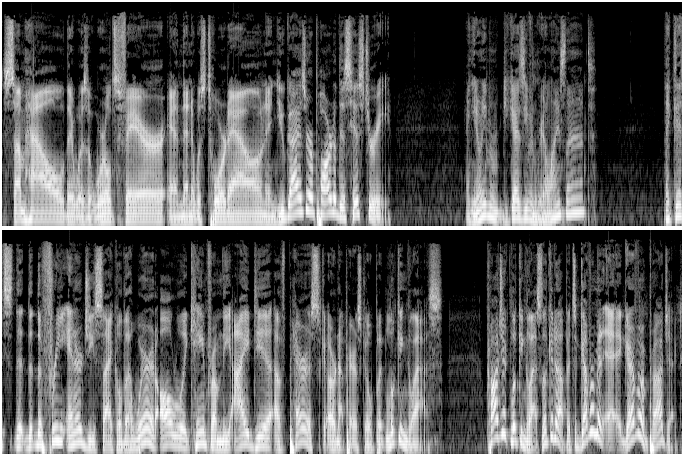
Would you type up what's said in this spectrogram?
somehow there was a World's Fair and then it was tore down, and you guys are a part of this history. And you don't even, do you guys even realize that? Like that's the, the, the free energy cycle, the where it all really came from, the idea of periscope or not periscope, but looking glass. Project Looking Glass. Look it up. It's a government a government project.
